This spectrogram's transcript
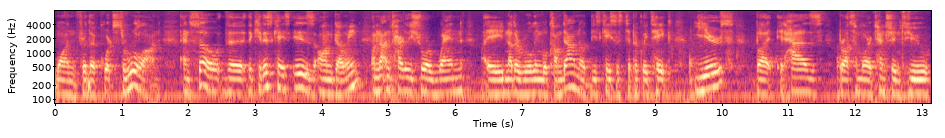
one for the courts to rule on. And so the, the this case is ongoing. I'm not entirely sure when another ruling will come down. These cases typically take years, but it has brought some more attention to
